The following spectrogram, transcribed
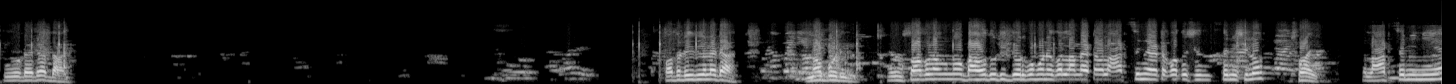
পুরোটা এটা দাগ কত ডিগ্রি হলো এটা? নব্বই ডিগ্রি। এবং সংলগ্ন বাহু দুটি দৈর্ঘ্য মনে করলাম, একটা হলো আট সেমি একটা কত সেমি ছিল? ছয়। তাহলে আট সেমি নিয়ে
